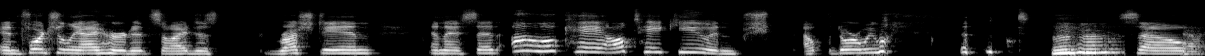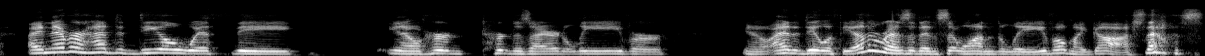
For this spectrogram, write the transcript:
and fortunately i heard it so i just rushed in and i said oh okay i'll take you and psh, out the door we went Mhm. so Yeah. I never had to deal with the, you know, her her desire to leave or, you know, I had to deal with the other residents that wanted to leave. Oh my gosh, that was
